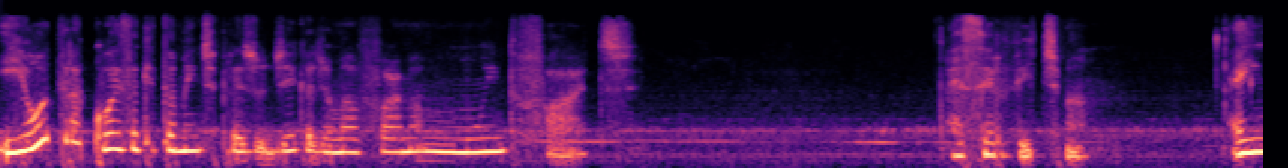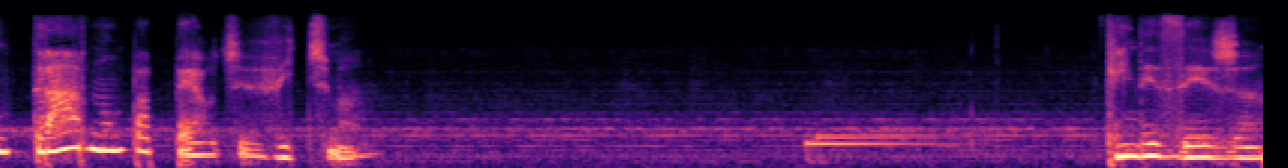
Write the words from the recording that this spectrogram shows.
E outra coisa que também te prejudica de uma forma muito forte é ser vítima. É entrar num papel de vítima. Quem deseja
